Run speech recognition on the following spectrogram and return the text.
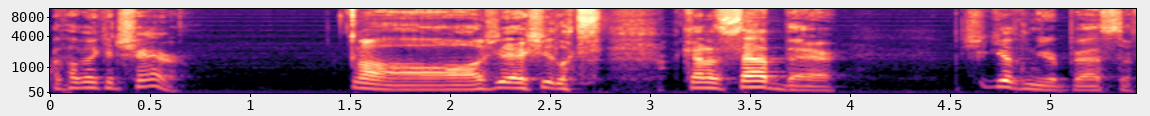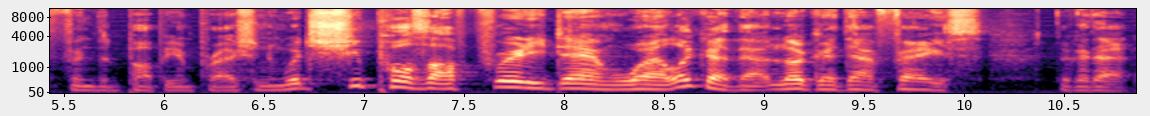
I thought they could share. Oh, she actually looks kind of sad there. She gives me your best offended puppy impression, which she pulls off pretty damn well. Look at that. Look at that face. Look at that.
